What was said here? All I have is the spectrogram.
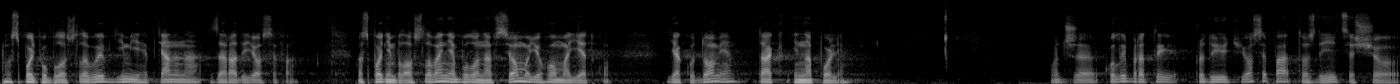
Господь поблагословив дім єгиптянина заради Йосифа. Господнє благословення було на всьому його маєтку, як у домі, так і на полі. Отже, коли брати продають Йосипа, то здається, що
